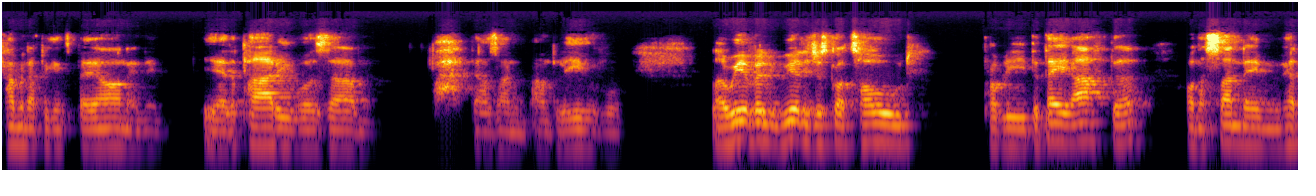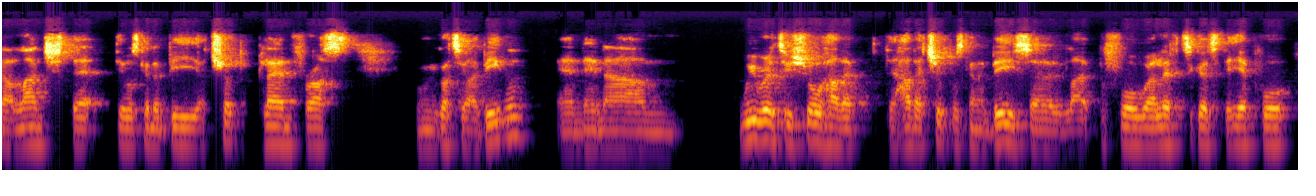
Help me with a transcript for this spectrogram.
coming up against Bayonne, and then yeah, the party was um that was un- unbelievable. Like we haven't really just got told probably the day after on a Sunday when we had our lunch that there was going to be a trip planned for us when we got to Ibiza, and then um we weren't too sure how that how that trip was going to be. So like before we left to go to the airport,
